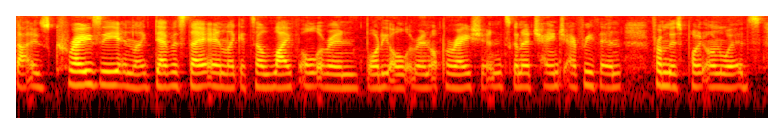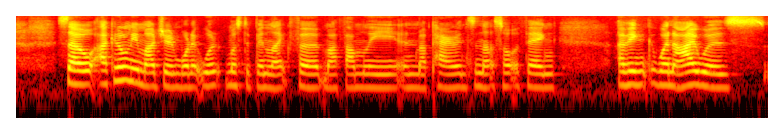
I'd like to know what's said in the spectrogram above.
that is crazy and like devastating, like it's a life altering, body altering operation. It's going to change everything from this point onwards. So I can only imagine what it would, must have been like for my family and my parents and that sort of thing. I think when I was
